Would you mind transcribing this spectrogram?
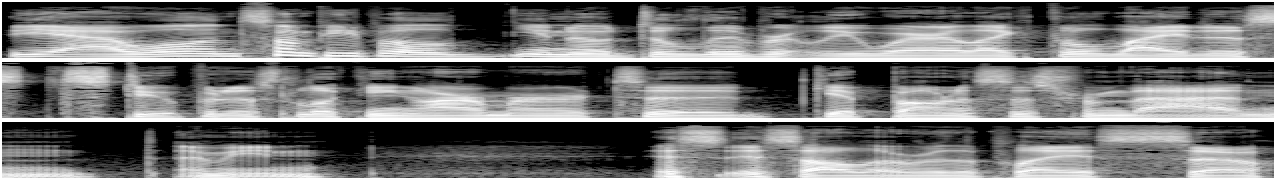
Yeah, well, and some people, you know, deliberately wear like the lightest, stupidest looking armor to get bonuses from that, and I mean, it's it's all over the place. So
